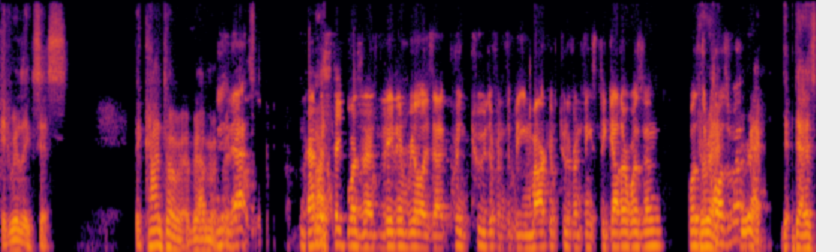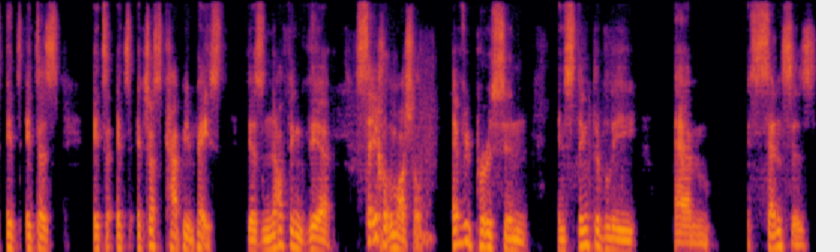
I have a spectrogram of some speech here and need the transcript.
it really exists. The Cantor that, that mistake was that they didn't realize that putting two different, being marked of two different things together was in was correct, the cause of it? Correct. That is, it's it's as it's it's it's just copy and paste. There's nothing there. Seichel Marshall. Every person instinctively um, senses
